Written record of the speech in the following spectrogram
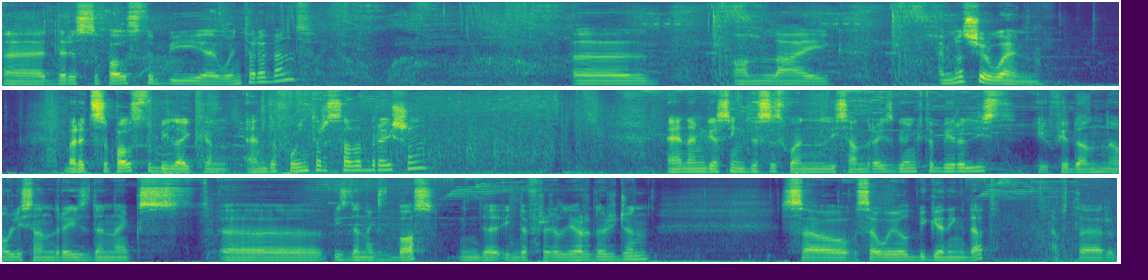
Uh, there is supposed to be a winter event. Uh, on like, I'm not sure when, but it's supposed to be like an end of winter celebration. And I'm guessing this is when Lissandra is going to be released. If you don't know, Lissandra is the next uh, is the next boss in the in the Freljord region. So so we will be getting that after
